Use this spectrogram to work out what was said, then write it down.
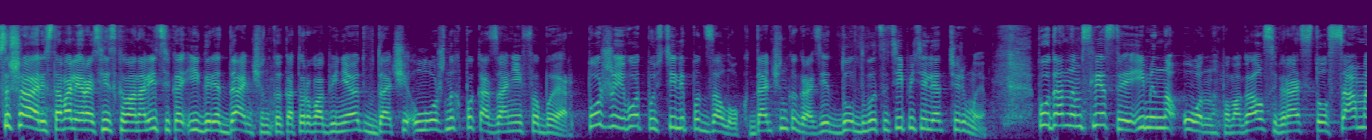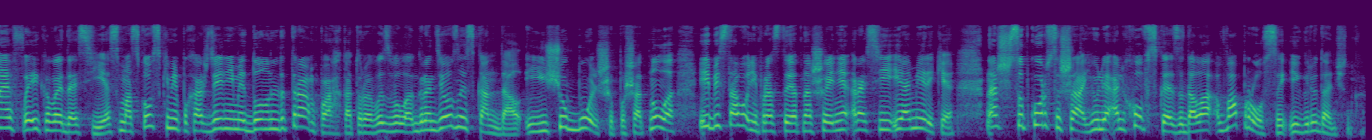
В США арестовали российского аналитика Игоря Данченко, которого обвиняют в даче ложных показаний ФБР. Позже его отпустили под залог. Данченко грозит до 25 лет тюрьмы. По данным следствия, именно он помогал собирать то самое фейковое досье с московскими похождениями Дональда Трампа, которое вызвало грандиозный скандал и еще больше пошатнуло и без того непростые отношения России и Америки. Наш субкор США Юлия Ольховская задала вопросы Игорю Данченко.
